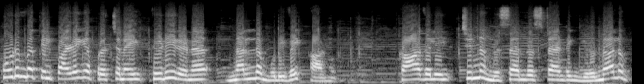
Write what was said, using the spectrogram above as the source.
குடும்பத்தில் பழைய பிரச்சனை திடீரென நல்ல முடிவை காணும். காதலில் சின்ன மிஸ் அண்டர்ஸ்டாண்டிங் இருந்தாலும்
